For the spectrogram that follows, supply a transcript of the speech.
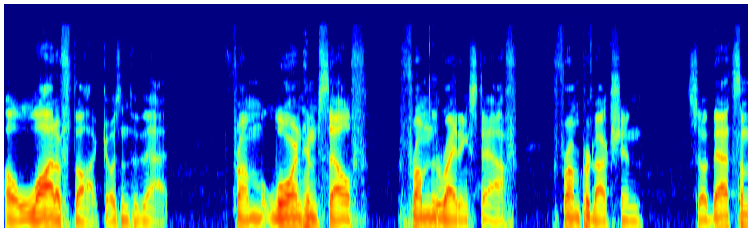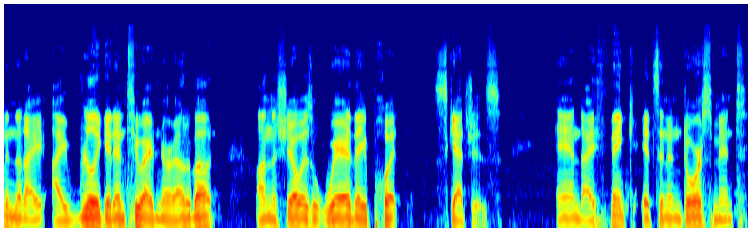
a lot of thought goes into that from Lorne himself, from the writing staff, from production. So that's something that I, I really get into, I nerd out about on the show is where they put sketches. And I think it's an endorsement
